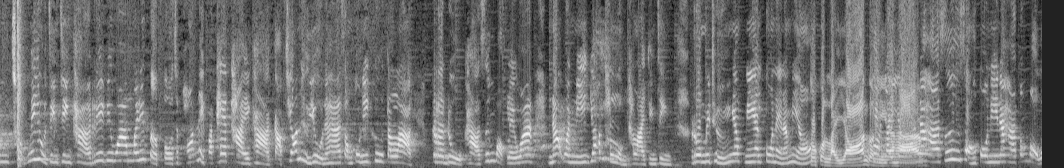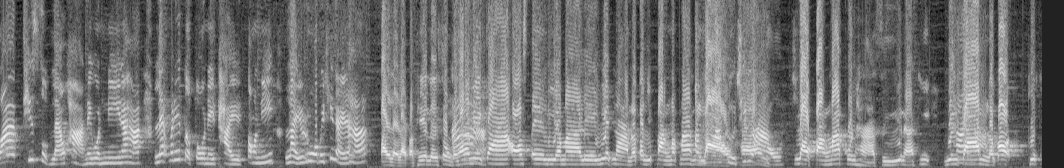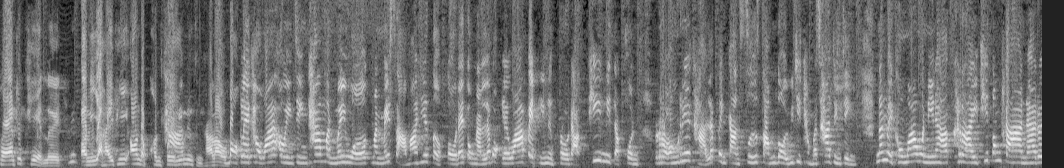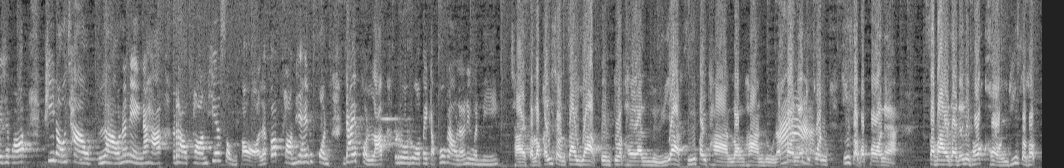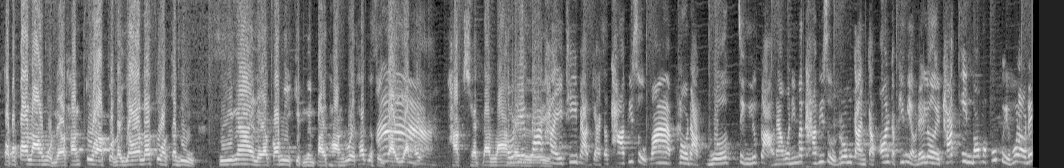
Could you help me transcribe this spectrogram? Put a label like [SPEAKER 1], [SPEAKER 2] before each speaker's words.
[SPEAKER 1] งฉุดไม่อยู่จริง ๆ ค่ะ เรียกได้ว่าไม่ได้เติบโตเฉพาะในประเทศไทยค่ะ กับที่อ้อนถืออยู่นะคะสองตัวนี้คือตลาด กระดูกค่ะ ซึ่งบอกเลยว่า ณวันนี้ยอดถล่มทลายจริง ๆ รวมไปถึงยังมีตัวไหนนะเหมียว
[SPEAKER 2] ตัวกดไหลย้อนตัว
[SPEAKER 1] ก่อน
[SPEAKER 2] นี้
[SPEAKER 1] ไหล
[SPEAKER 2] นะค
[SPEAKER 1] ย้
[SPEAKER 2] รั
[SPEAKER 1] อน
[SPEAKER 2] บ
[SPEAKER 1] นะคะ ซึ่ง2ตัวนี้นะคะต้องบอกว่าที่สุดแล้วค่ะในวันนี้นะคะ และไม่ได้เติบโตในไทย ตอนนี้ไหลรัวไปที่ไหนนะคะ
[SPEAKER 2] ไปหลาย ๆ ประเทศเลยส่งไปทั้ง
[SPEAKER 1] อ่า
[SPEAKER 2] อเมริกาออสเตรเลียมาเลยเวียดนาม แล้วตอนนี้ปังมาก ๆ ใน
[SPEAKER 1] ปังมาก
[SPEAKER 2] ลาว
[SPEAKER 1] คือที่
[SPEAKER 2] ใช่
[SPEAKER 1] ลาว
[SPEAKER 2] ที่เราวปังมากคนหาซื้อนะที่เวียงจันทร์
[SPEAKER 1] ใช่
[SPEAKER 2] แล้วก็ทุกแคว้นทุกเขตเลย ตอนนี้อยากให้พี่อ้อนแบบคอนเฟิร์ม
[SPEAKER 1] ค่ะ
[SPEAKER 2] นิดนึงสินค้าเรา
[SPEAKER 1] บอกเลยค่ะว่าเอาจริงๆ ถ้ามันไม่เวิร์กมันไม่สามารถที่จะเติบโตได้ตรงนั้น และบอกเลยว่าเป็นอีกหนึ่งโปรดักที่มีแต่คนร้องเรียกหาและเป็นการซื้อซ้ำโดยวิธีธรรมชาติจริง ๆ นั่นหมายความว่าวันนี้นะคะใครที่ต้องการนะคะโดยเฉพาะพี่น้องชาวลาวนั่นเองนะคะ เราพร้อมที่จะส่งต่อ แล้วก็พร้อมที่จะให้ทุกคนได้ผลลัพธ์รัวๆไปกับพวกเราแล้วในวันนี้
[SPEAKER 2] ใช่สำหรับใครที่สนใจอยากเป็นตัวแทนหรืออยากซื้อไปทานลองทานดูนะ
[SPEAKER 1] อ่า
[SPEAKER 2] ตอนนี้ทุกคนที่สปปเนี่ยสบายใจได้เลยเพราะของอยู่ที่สสปปลาวหมดแล้วทั้งตัวกดไหลย้อนและตัวกระดูก ซื้อง่ายแล้วก็มีเก็บเงินปลายทางด้วย ถ้าเกิดสนใจอยากให้ทักแชทด้านล่าง
[SPEAKER 1] เขา
[SPEAKER 2] ได้
[SPEAKER 1] เรียก
[SPEAKER 2] เล
[SPEAKER 1] ว่ายใครที่แบบอยากจะท้าพิสูจน์ว่า Product work จริงหรือเปล่านะ วันนี้มาท้าพิสูจน์ร่วมกันกับอ้อนกับพี่เหมียวได้เลย ทักอินบ็อกมาพูดคุยกับพวกเราได้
